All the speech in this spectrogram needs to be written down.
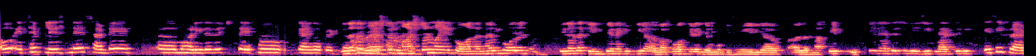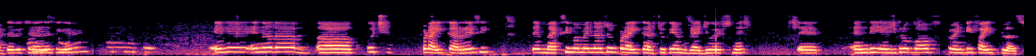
ਉਹ ਇੱਥੇ ਪਲੇਸਡ ਨੇ ਸਾਡੇ ਮੋਹਾਲੀ ਦੇ ਵਿੱਚ ਤੇ ਇਥੋਂ ਗੈਂਗ ਆਪਰੇਟ ਇਹਨਾਂ ਕਰਦੇ ਦਾ ਮਾਸਟਰ ਮਾਸਟਰਮਾਈਂਡ ਕੌਣ ਹੈ? ਨਾ ਔਰ ਇਹਨਾਂ ਦਾ ਕਿੰਗਪਿਨ ਹੈ ਕਿਉਂਕਿ ਵੱਖ-ਵੱਖ ਜਿਹੜੇ ਜੰਮੂ ਕਸ਼ਮੀਰ ਜਾਂ ਲੱਦਾਖ ਇਹ ਇੱਥੇ ਰਹਿੰਦੇ ਸੀ ਇਸੀ ਫਲੈਟ ਦੇ ਵਿੱਚ? ਇਸੀ ਫਲੈਟ ਦੇ ਵਿੱਚ ਰਹਿੰਦੇ ਸੀਗੇ। ਇਹ ਇਹਨਾਂ ਦਾ ਕੁਝ ਪੜ੍ਹਾਈ ਕਰ ਰਹੇ ਸੀ ਤੇ ਮੈਕਸਿਮਮ ਇਹਨਾਂ ਚੋਂ ਪੜ੍ਹਾਈ ਕਰ ਚੁੱਕੇ ਹਨ ਗ੍ਰੈਜੂਏਟਸ ਨੇ ਤੇ in the age group of 25 plus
